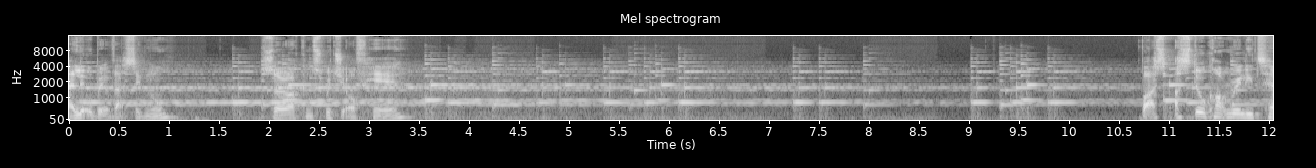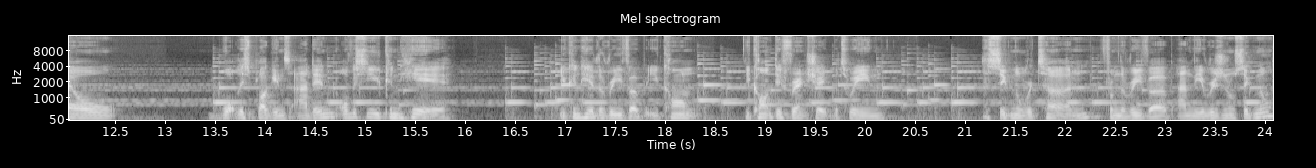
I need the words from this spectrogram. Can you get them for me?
a little bit of that signal. So I can switch it off here. But I, I still can't really tell what this plugin's adding. Obviously you can hear you can hear the reverb, but you can't you can't differentiate between the signal return from the reverb and the original signal.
